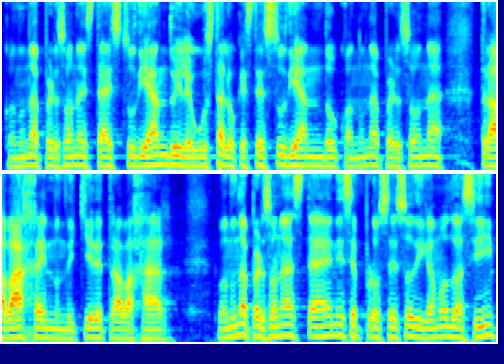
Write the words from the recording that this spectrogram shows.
cuando una persona está estudiando y le gusta lo que está estudiando, cuando una persona trabaja en donde quiere trabajar, cuando una persona está en ese proceso, digámoslo así,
